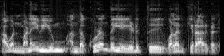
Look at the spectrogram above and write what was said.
அவன் மனைவியும் அந்த குழந்தையை எடுத்து வளர்க்கிறார்கள்.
